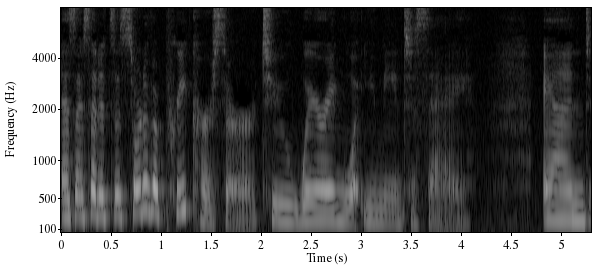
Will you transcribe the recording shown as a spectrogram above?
as I said, it's a sort of a precursor to wearing what you mean to say. And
